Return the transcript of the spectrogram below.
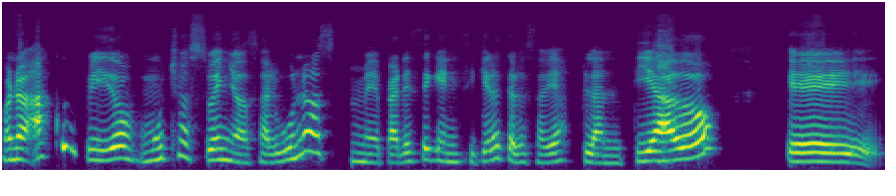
Bueno, has cumplido muchos sueños, algunos me parece que ni siquiera te los habías planteado, que,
